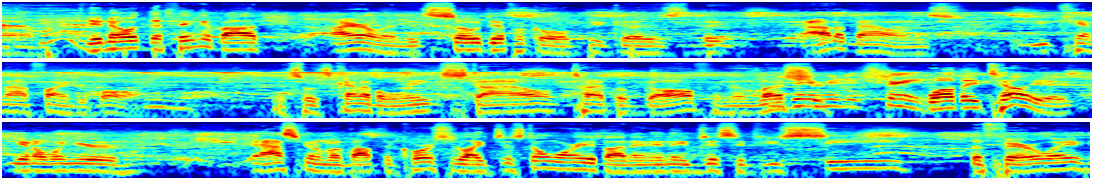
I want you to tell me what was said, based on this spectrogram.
Um, you know, the thing about Ireland, it's so difficult because the out of bounds, you cannot find your ball. And so it's kind of a link style type of golf. And unless you hit it straight. well, they tell you, you know, when you're asking them about the course, they're like, just don't worry about anything. Just if you see the fairway,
